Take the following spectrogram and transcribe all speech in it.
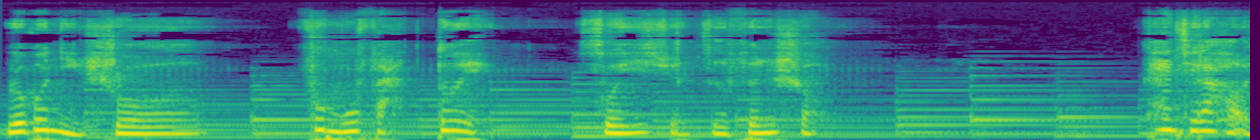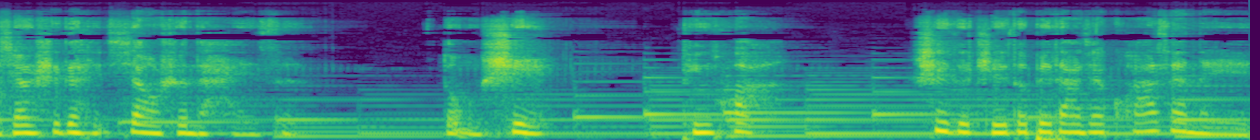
如果你说父母反对。所以选择分手。看起来好像是个很孝顺的孩子，懂事、听话，是个值得被大家夸赞的人。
